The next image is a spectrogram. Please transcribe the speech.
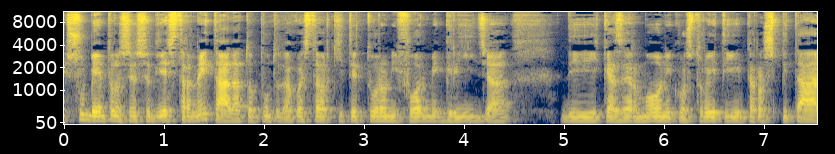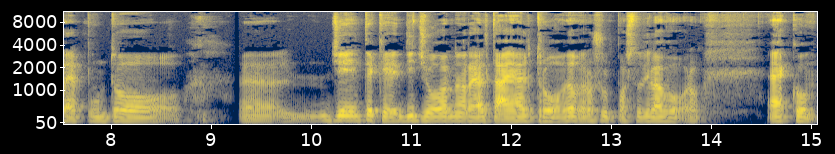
subentra un senso di estraneità dato appunto da questa architettura uniforme grigia di casermoni costruiti per ospitare appunto eh, gente che di giorno in realtà è altrove, ovvero sul posto di lavoro. Ecco,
